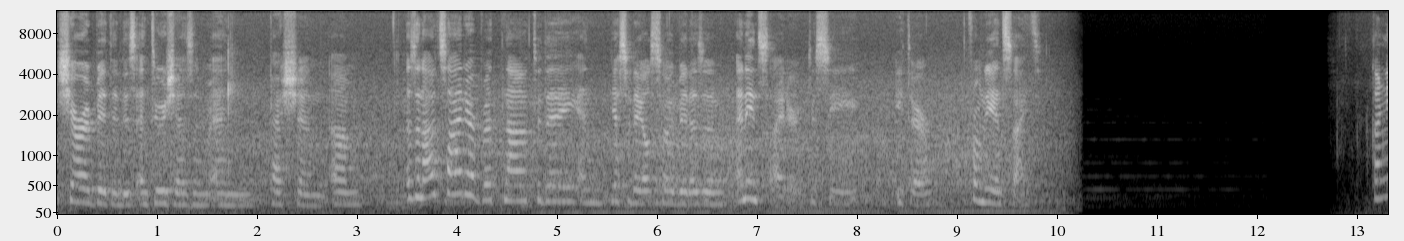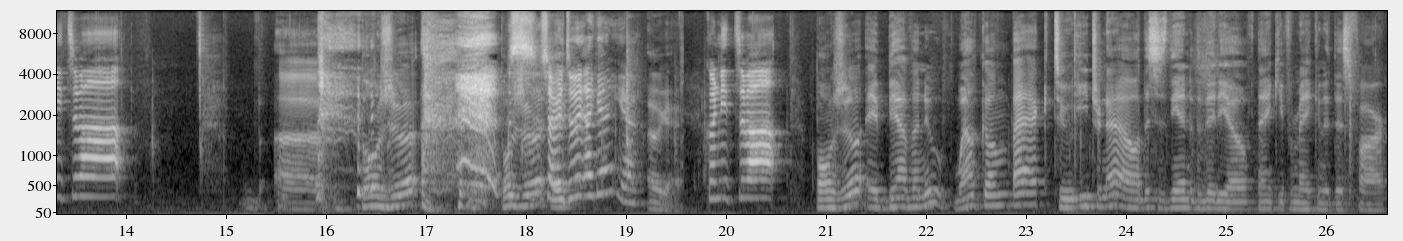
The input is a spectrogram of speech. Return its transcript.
share a bit in this enthusiasm and passion. Um, as an outsider, but now today and yesterday also a bit as an, an insider to see ITER from the inside. こんにちは。 Uh, bonjour. bonjour. Shall we et- do it again? Yeah. Okay. こんにちは。 Bonjour et bienvenue. Welcome back to ITER Now. This is the end of the video. Thank you for making it this far.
